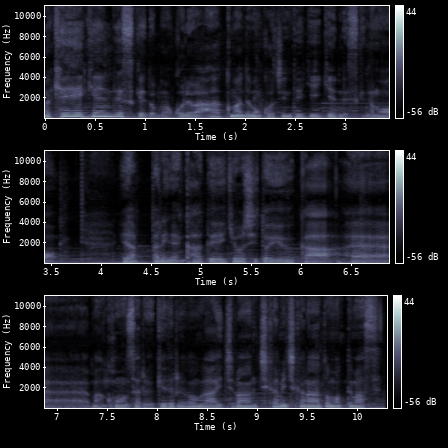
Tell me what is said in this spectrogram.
まあ、経験ですけどもこれはあくまでも個人的意見ですけどもやっぱりね家庭教師というか、えーま、コンサル受けてるのが一番近道かなと思ってます。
